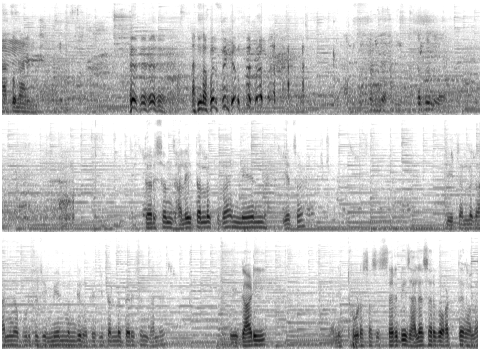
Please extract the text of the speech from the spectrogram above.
Ako na yun. Ang naman siguro. दर्शन झाले तल्लो सुद्धा मेन याचं इथलं गाणगापूरचं जे मेन मंदिर होतं तिथलं दर्शन झालं. ही गाडी आणि थोडंसं असं सर्दी झाल्यासारखं वाटतंय मला.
